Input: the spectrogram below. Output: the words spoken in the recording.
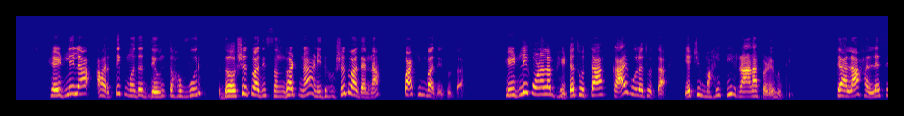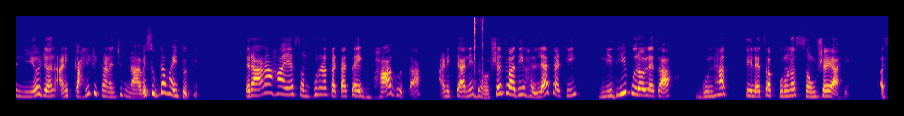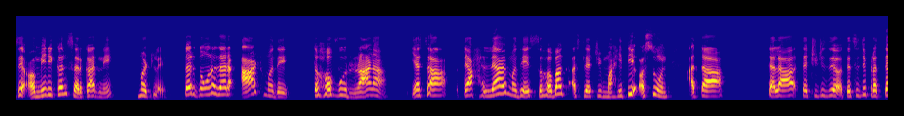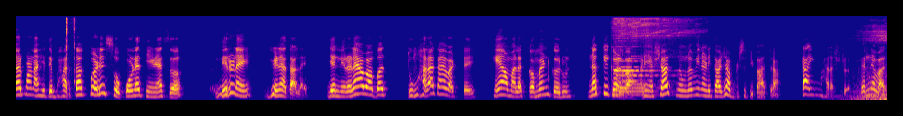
हेडलीला आर्थिक मदत देऊन तहव्वूर दहशतवादी संघटना आणि दहशतवाद्यांना पाठिंबा देत होता. हेडली कोणाला भेटत होता काय बोलत होता याची माहिती राणाकडे होती. त्याला हल्ल्याचे नियोजन आणि काही ठिकाणांची नावे सुद्धा माहीत होती. राणा हा या संपूर्ण कटाचा एक भाग होता आणि त्याने दहशतवादी हल्ल्यासाठी निधी पुरवल्याचा गुन्हा केल्याचा पूर्ण संशय आहे असे अमेरिकन सरकारने म्हटलंय. तर दोन हजार आठमध्ये तहवूर राणा याचा त्या हल्ल्यामध्ये सहभाग असल्याची माहिती असून आता त्याला त्याची जे त्याचं जे प्रत्यार्पण आहे ते भारताकडे सोपवण्यात येण्याचं निर्णय घेण्यात आलाय. या निर्णयाबाबत तुम्हाला काय वाटतंय हे आम्हाला कमेंट करून नक्की कळवा. आणि अशाच नवनवीन आणि ताज्या अपडेटसाठी पाहत राहा. टाइम महाराष्ट्र. धन्यवाद.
